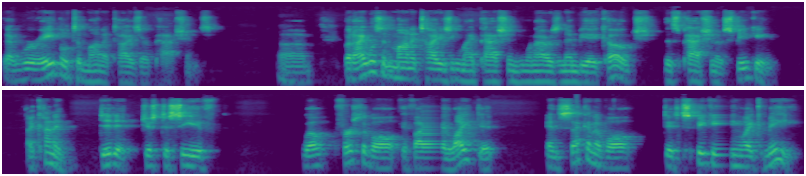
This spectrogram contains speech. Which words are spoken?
that we're able to monetize our passions. Um, but I wasn't monetizing my passion when I was an NBA coach. This passion of speaking, I kind of did it just to see if, well, first of all, if I liked it, and second of all, did speaking like me?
